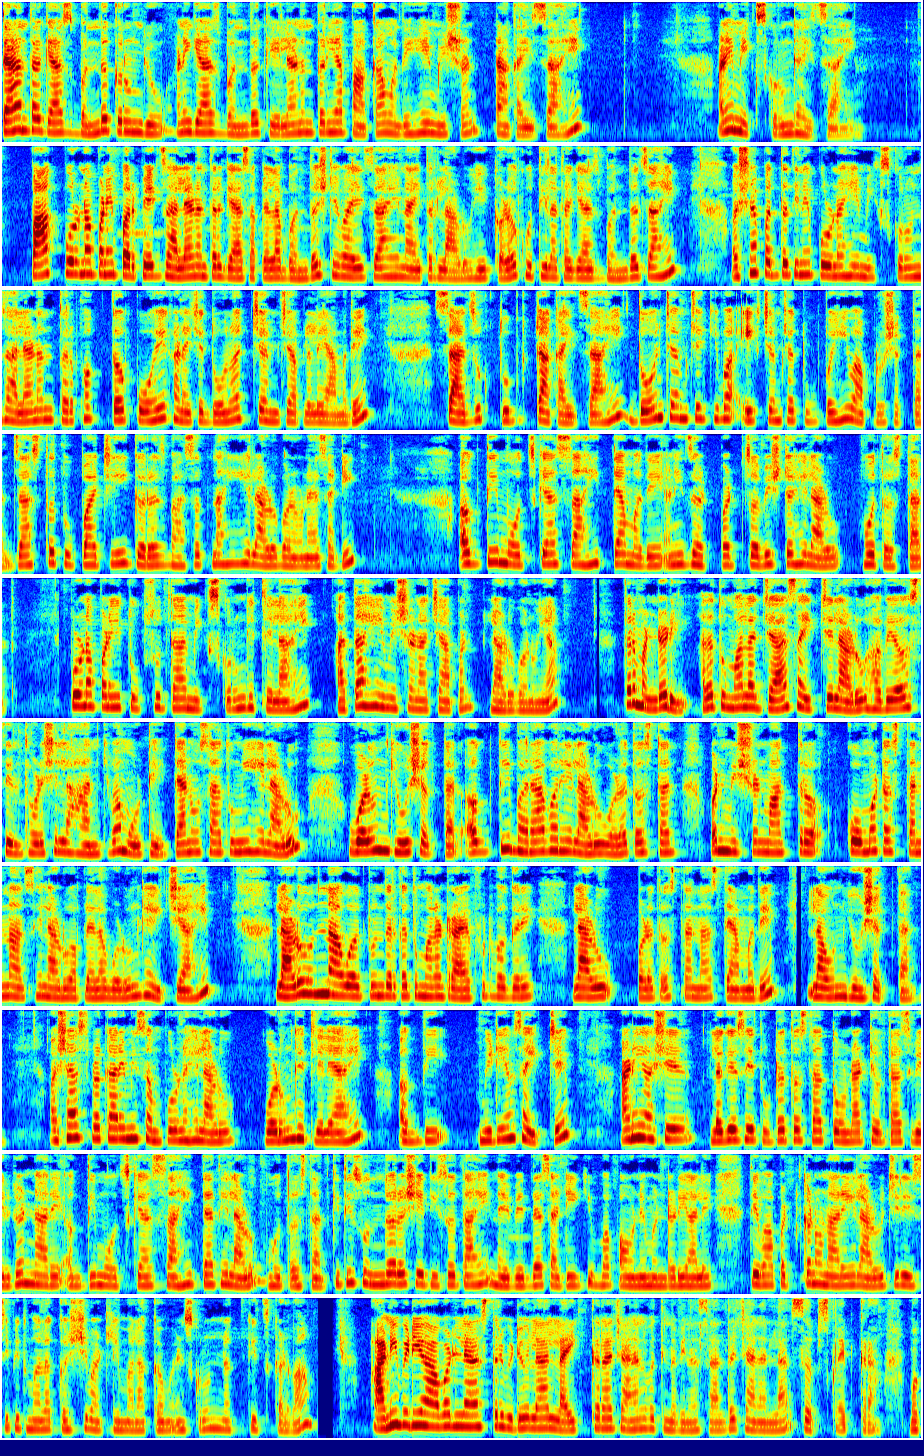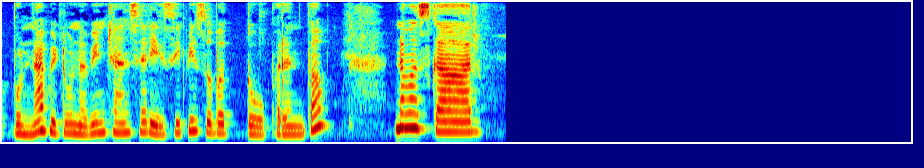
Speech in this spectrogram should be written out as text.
त्यानंतर गॅस बंद करून घेऊ आणि गॅस बंद केल्यानंतर या पाकामध्ये हे मिश्रण टाकायचं आहे आणि मिक्स करून घ्यायचं आहे. पाक पूर्णपणे परफेक्ट झाल्यानंतर गॅस आपल्याला बंदच ठेवायचा आहे नाहीतर लाडू हे कडक होतील आता गॅस बंदच आहे. अशा पद्धतीने पूर्ण हे मिक्स करून झाल्यानंतर फक्त पोहे खाण्याचे दोनच चमचे आपल्याला यामध्ये साजूक तूप टाकायचं आहे. दोन चमचे किंवा एक चमचा तूपही वापरू शकतात. जास्त तुपाची गरज भासत नाही हे लाडू बनवण्यासाठी. अगदी मोजक्या साहित्यामध्ये आणि झटपट चविष्ट हे लाडू होत असतात. पूर्णपणे तूपसुद्धा मिक्स करून घेतलेलं आहे. आता हे मिश्रणाचे आपण लाडू बनवूया. तर मंडळी आता तुम्हाला ज्या साईजचे लाडू हवे असतील थोडेसे लहान किंवा मोठे त्यानुसार तुम्ही हे लाडू वळून घेऊ शकतात. अगदी भराभर हे लाडू वळत असतात पण मिश्रण मात्र कोमट असतानाच हे लाडू आपल्याला वळून घ्यायचे आहे. लाडूंना वरतून जर का तुम्हाला ड्रायफ्रूट वगैरे लाडू वळत असतानाच त्यामध्ये लावून घेऊ शकतात. अशाच प्रकारे मी संपूर्ण हे लाडू वळून घेतलेले आहे. अगदी मीडियम साईजचे आणि असे लगेच हे तुटत असतात तोंडात ठेवताच विरघडणारे अगदी मोजक्या साहित्यात हे लाडू होत असतात. किती सुंदर असे दिसत आहे नैवेद्यासाठी किंवा पाहुणे मंडळी आले तेव्हा पटकन होणारे ही लाडूची रेसिपी तुम्हाला कशी वाटली मला कमेंट्स करून नक्कीच कळवा. आणि व्हिडिओ आवडल्यास तर व्हिडिओला लाईक करा चॅनलवरती नवीन असाल तर चॅनलला सबस्क्राईब करा. मग पुन्हा भेटू नवीन छानशा रेसिपीसोबत तोपर्यंत नमस्कार.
